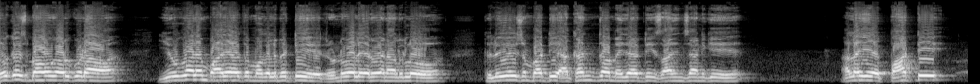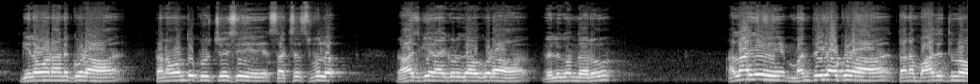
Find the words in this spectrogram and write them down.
లోకేష్ బాబు గారు కూడా యువగాలం పాదయాత్ర మొదలుపెట్టి రెండు వేల ఇరవై నాలుగులో తెలుగుదేశం పార్టీ అఖండ మెజార్టీ సాధించడానికి అలాగే పార్టీ గెలవడానికి కూడా తన వంతు కృషి చేసి సక్సెస్ఫుల్ రాజకీయ నాయకుడిగా కూడా వెలుగొందారు. అలాగే మంత్రిగా కూడా తన బాధ్యతలను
